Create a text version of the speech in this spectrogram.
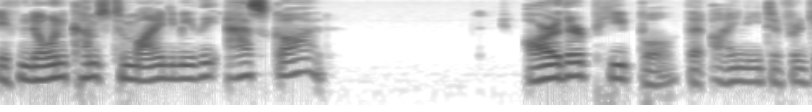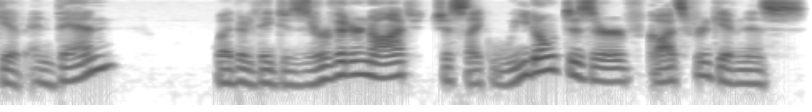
If no one comes to mind immediately, ask God. Are there people that I need to forgive? And then, whether they deserve it or not, just like we don't deserve God's forgiveness,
